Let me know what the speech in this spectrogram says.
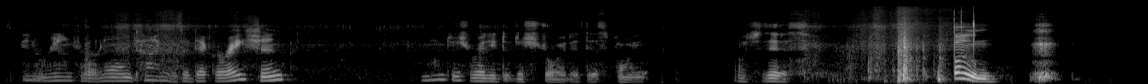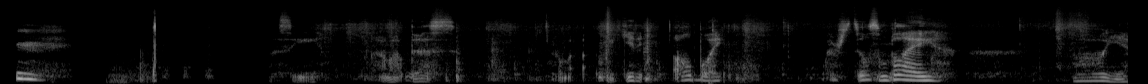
It's been around for a long time as a decoration. I'm just ready to destroy it at this point. Watch this. Boom! See. How about this? How about, me get it. Oh boy. There's still some play. Oh yeah.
